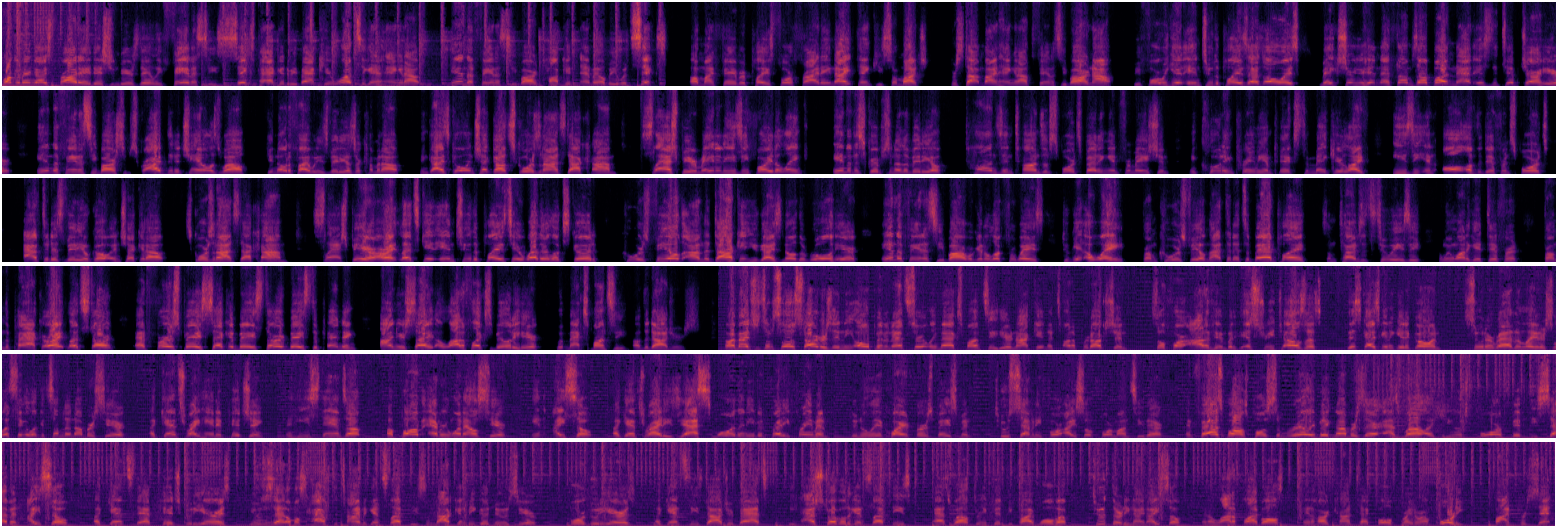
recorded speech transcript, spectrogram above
Welcome in, guys. Friday edition Beers Daily Fantasy six pack to be back here once again, hanging out in the Fantasy Bar, talking MLB with six of my favorite plays for Friday night. Thank you so much for stopping by and hanging out the Fantasy Bar. Now, before we get into the plays, as always, make sure you're hitting that thumbs up button. That is the tip jar here in the Fantasy Bar. Subscribe to the channel as well. Get notified when these videos are coming out. And guys, go and check out scoresandodds.com slash beer. Made it easy for you to link in the description of the video. Tons and tons of sports betting information, including premium picks to make your life easy in all of the different sports. After this video, go and check it out. Scoresandodds.com slash beer. All right, let's get into the plays here. Weather looks good. Coors Field on the docket. You guys know the rule here in the fantasy bar. We're going to look for ways to get away from Coors Field. Not that it's a bad play. Sometimes it's too easy, and we want to get different from the pack. All right, let's start at first base, second base, third base, depending on your site. A lot of flexibility here with Max Muncy of the Dodgers. Now, I mentioned some slow starters in the open, and that's certainly Max Muncy here, not getting a ton of production so far out of him. But history tells us this guy's going to get it going sooner rather than later. So let's take a look at some of the numbers here against right handed pitching. And he stands up above everyone else here in ISO against righties. Yes, more than even Freddie Freeman, the newly acquired first baseman. 274 ISO, four Muncy there. And fastballs post some really big numbers there as well. A huge 457 ISO against that pitch. Gutierrez uses that almost half the time against lefties. So not going to be good news here for Gutierrez against these Dodger bats. He has struggled against lefties as well. 355 Woba, 239 ISO, and a lot of fly balls and hard contact, both right around 45%.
